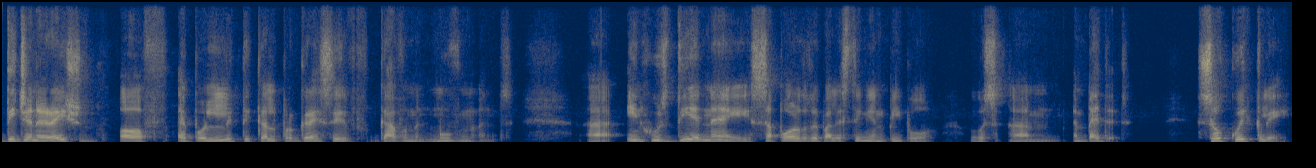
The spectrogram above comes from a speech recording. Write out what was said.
degeneration of a political progressive government movement uh, in whose DNA support of the Palestinian people was um, embedded so quickly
